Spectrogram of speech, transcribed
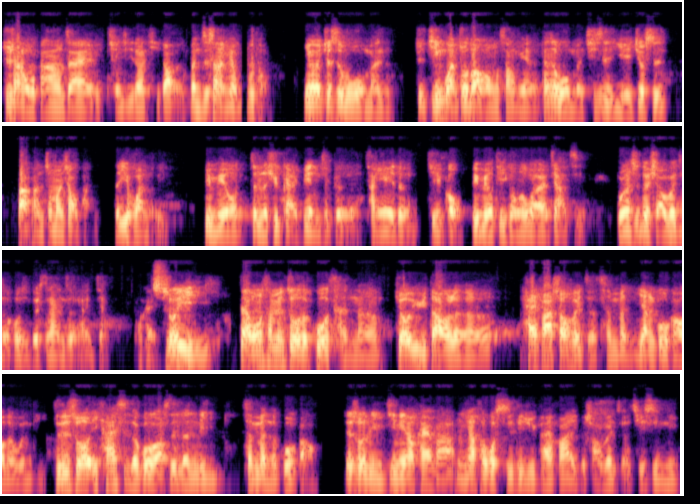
就像我刚刚在前几段提到的，本质上也没有不同。因为就是我们就尽管做到网络上面了，但是我们其实也就是大盘中盘小盘的一环而已，并没有真的去改变这个产业的结构，并没有提供额外的价值，无论是对消费者或是对生产者来讲。OK，所以在网络上面做的过程呢，就遇到了开发消费者成本一样过高的问题。只是说一开始的过高是人力成本的过高，就是说你今天要开发，你要透过实体去开发一个消费者，其实你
